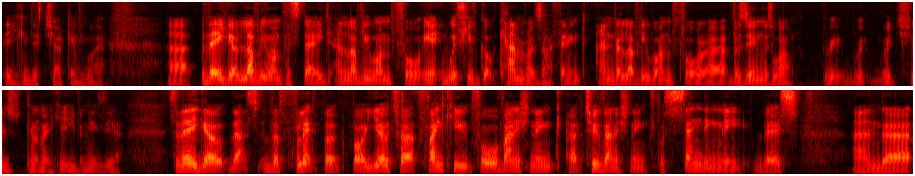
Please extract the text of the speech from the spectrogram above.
that you can just chuck anywhere. Uh, but there you go. Lovely one for stage and lovely one for if you've got cameras I think and a lovely one for uh, for Zoom as well which is going to make it even easier so there you go. That's the flip book by Jota. Thank you for Vanishing Inc, uh, to Vanishing Inc for sending me this. And uh,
